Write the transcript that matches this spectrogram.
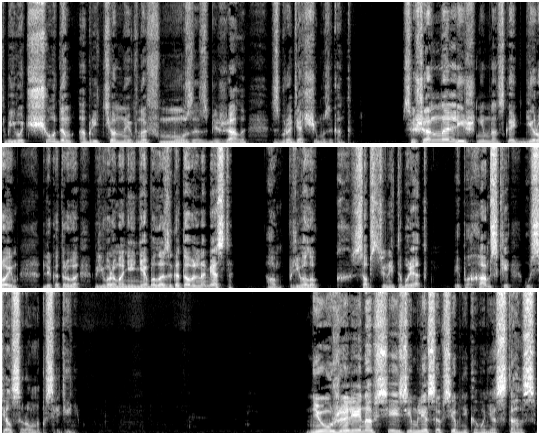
чтобы его чудом обретенная вновь муза сбежала с бродячим музыкантом. Совершенно лишним, надо сказать, героем, для которого в его романе не было заготовлено место, а он приволок собственный табурет и по-хамски уселся ровно посередине. Неужели на всей земле совсем никого не осталось?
